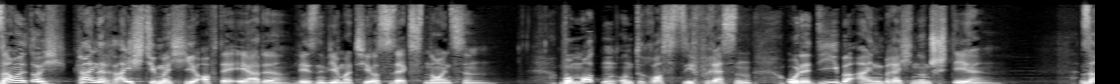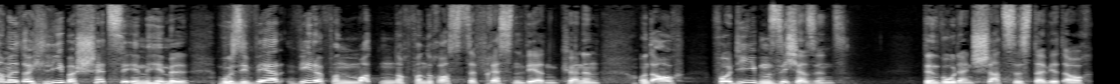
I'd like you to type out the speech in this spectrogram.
Sammelt euch keine Reichtümer hier auf der Erde, lesen wir Matthäus 6, 19, wo Motten und Rost sie fressen oder Diebe einbrechen und stehlen. Sammelt euch lieber Schätze im Himmel, wo sie weder von Motten noch von Rost zerfressen werden können und auch vor Dieben sicher sind. Denn wo dein Schatz ist, da wird auch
